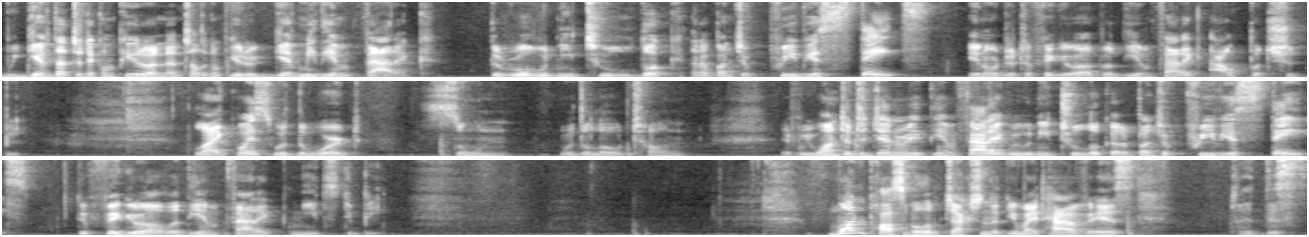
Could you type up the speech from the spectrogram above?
We give that to the computer and then tell the computer, give me the emphatic. The rule would need to look at a bunch of previous states in order to figure out what the emphatic output should be. Likewise with the word soon with the low tone. If we wanted to generate the emphatic, we would need to look at a bunch of previous states to figure out what the emphatic needs to be. One possible objection that you might have is this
